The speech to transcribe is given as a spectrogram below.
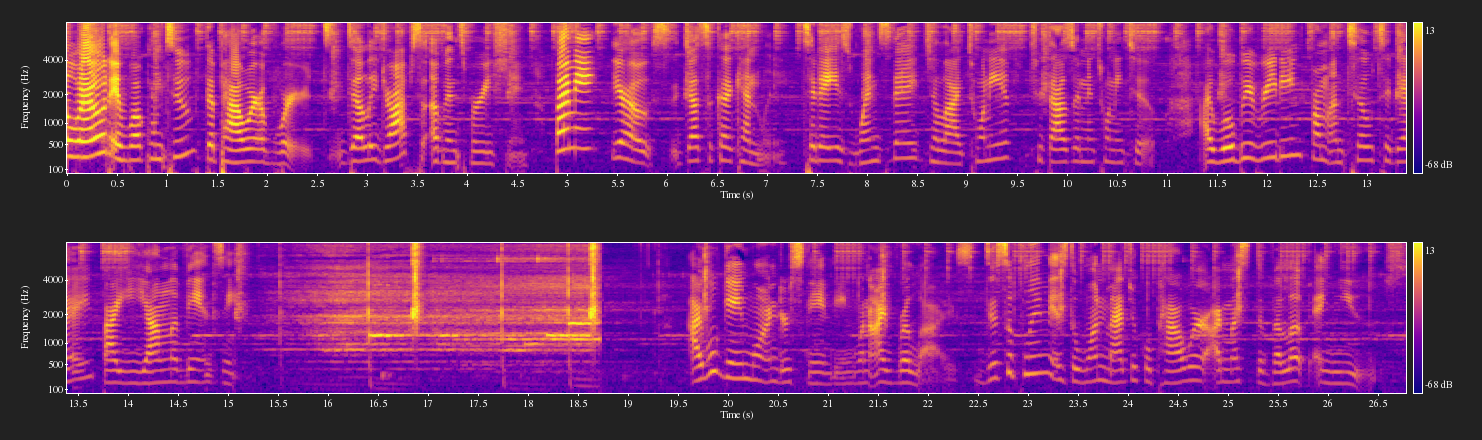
Hello, world, and welcome to The Power of Words Daily Drops of Inspiration by me, your host, Jessica Kenley. Today is Wednesday, July 20th, 2022. I will be reading from Until Today by Iyanla Vanzant. I will gain more understanding when I realize discipline is the one magical power I must develop and use.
